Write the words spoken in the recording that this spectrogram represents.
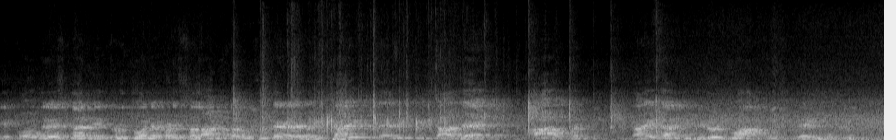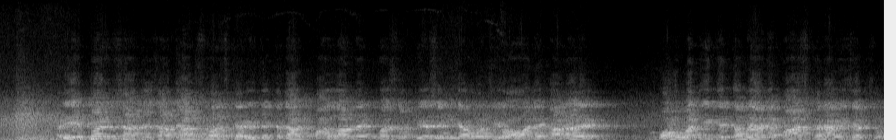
એ કોંગ્રેસના નેતૃત્વને પણ સલામ કરું છું. એણે વૈચારિક ક્લેરિટી સાથે આ કાયદાની વિરુદ્ધમાં આખું સ્ટેન્ડ મૂકી અને એ પણ સાથે સાથે આશ્વાસ કર્યું છે કદાચ પાર્લામેન્ટમાં સભ્ય સંખ્યા ઓછી હોવાને કારણે બહુમતીથી તમે આને પાસ કરાવી શકશો.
